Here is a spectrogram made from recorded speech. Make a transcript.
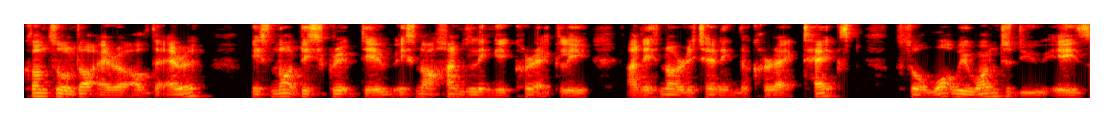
console.error of the error. It's not descriptive, it's not handling it correctly, and it's not returning the correct text. So what we want to do is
